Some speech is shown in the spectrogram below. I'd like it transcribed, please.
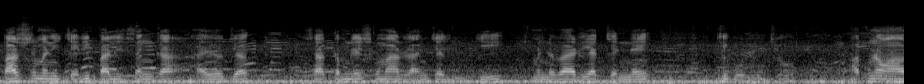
पार्श्वमणि चेरीपाली संघ का आयोजक शाह कमलेश कुमार लांचन जी मंडवारिया चेन्नई થી બોલું છું આપનો આ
